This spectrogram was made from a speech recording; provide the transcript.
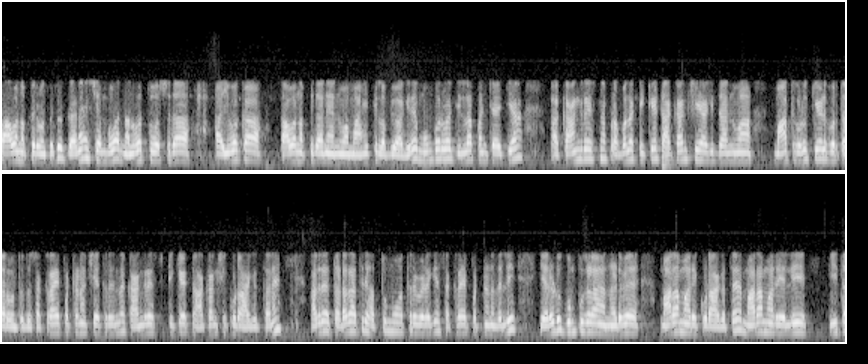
ಸಾವನ್ನಪ್ಪಿರುವಂತದ್ದು ಗಣೇಶ್ ಎಂಬುವ ನಲವತ್ತು ವರ್ಷದ ಯುವಕ ಸಾವನ್ನಪ್ಪಿದ್ದಾನೆ ಅನ್ನುವ ಮಾಹಿತಿ ಲಭ್ಯವಾಗಿದೆ. ಮುಂಬರುವ ಜಿಲ್ಲಾ ಪಂಚಾಯತಿಯ ಕಾಂಗ್ರೆಸ್ನ ಪ್ರಬಲ ಟಿಕೆಟ್ ಆಕಾಂಕ್ಷಿಯಾಗಿದ್ದ ಅನ್ನುವ ಮಾತುಗಳು ಕೇಳಿ ಬರ್ತಾ ಇರುವಂತದ್ದು ಸಕ್ರಾಯಪಟ್ಟಣ ಕ್ಷೇತ್ರದಿಂದ ಕಾಂಗ್ರೆಸ್ ಟಿಕೆಟ್ ಆಕಾಂಕ್ಷಿ ಕೂಡ ಆಗಿರ್ತಾನೆ. ಆದ್ರೆ ತಡರಾತ್ರಿ ಹತ್ತು ಮೂವತ್ತರ ವೇಳೆಗೆ ಸಕ್ರಾಯಪಟ್ಟಣದಲ್ಲಿ ಎರಡು ಗುಂಪುಗಳ ನಡುವೆ ಮಾರಾಮಾರಿ ಕೂಡ ಆಗುತ್ತೆ. ಮಾರಾಮಾರಿಯಲ್ಲಿ ಈತ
